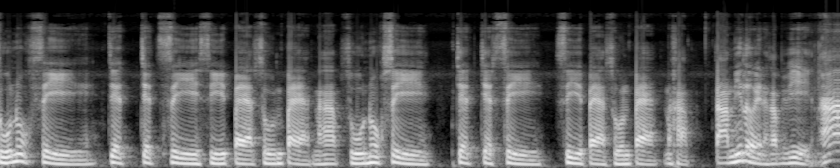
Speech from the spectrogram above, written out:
064 774 4808 นะครับ 064 774 4808 นะครับ ตามนี้เลยนะครับพี่ๆอ่า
